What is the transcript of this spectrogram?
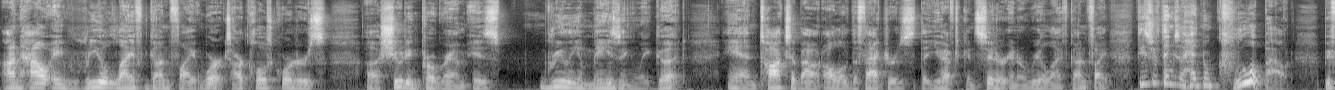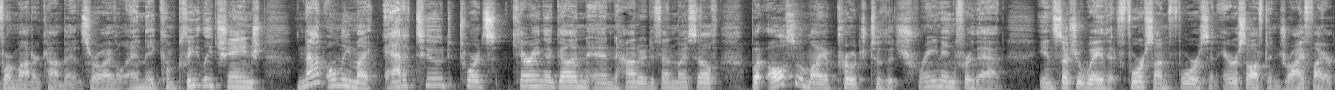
on how a real life gunfight works. Our close quarters uh, shooting program is really amazingly good. And talks about all of the factors that you have to consider in a real life gunfight. These are things I had no clue about before Modern Combat and Survival, and they completely changed not only my attitude towards carrying a gun and how to defend myself, but also my approach to the training for that in such a way that force on force and airsoft and dry fire,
